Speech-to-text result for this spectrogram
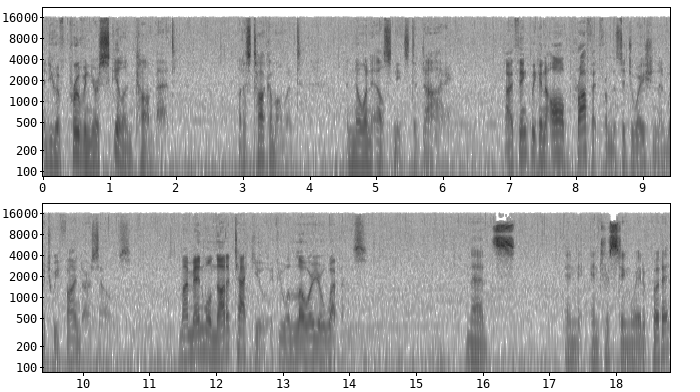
and you have proven your skill in combat. Let us talk a moment, and no one else needs to die. I think we can all profit from the situation in which we find ourselves. My men will not attack you if you will lower your weapons. That's an interesting way to put it.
